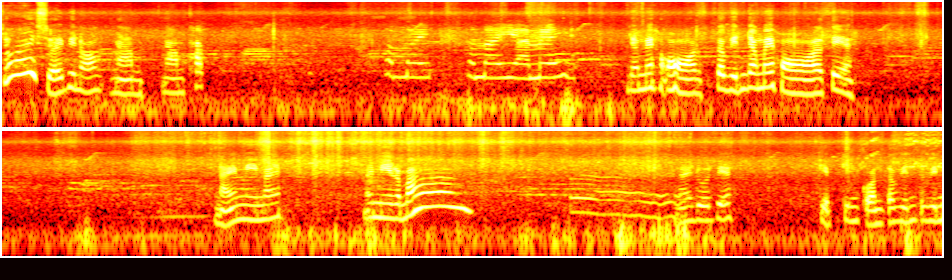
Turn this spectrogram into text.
สวยสวยพี่น้องงามงามคักทำไมทำไมยังไม่ยังไม่ห่อตะวินยังไม่ห่อสิไหนมีไหมไม่มีละมั้งเออไหนดูสิเก็บกินก่อนตะวินตะวิน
